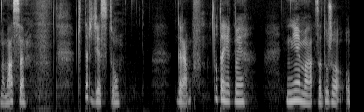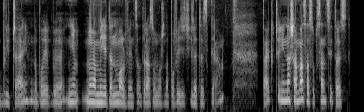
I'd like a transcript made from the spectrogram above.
ma masę 40 gramów. Tutaj jakby nie ma za dużo obliczeń, no bo jakby nie, my mamy 1 mol, więc od razu można powiedzieć, ile to jest gram. Tak? Czyli nasza masa substancji to jest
